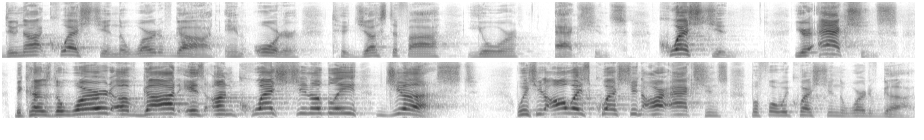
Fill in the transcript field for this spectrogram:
Do not question the Word of God in order to justify your actions. Question your actions because the Word of God is unquestionably just. We should always question our actions before we question the Word of God.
